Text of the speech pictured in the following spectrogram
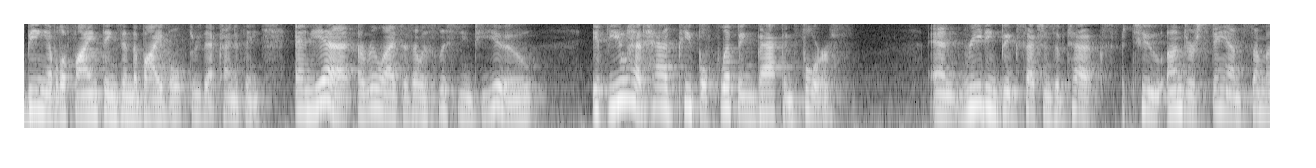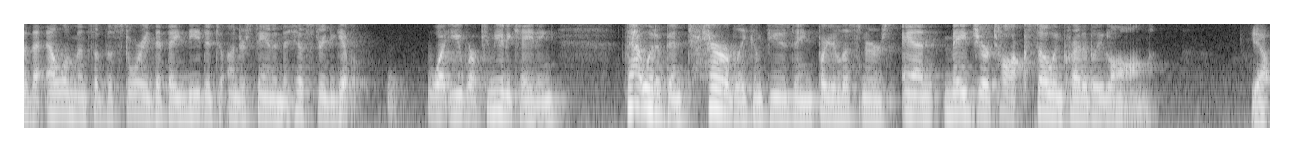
being able to find things in the Bible through that kind of thing. And yet, I realized as I was listening to you, if you had had people flipping back and forth and reading big sections of text to understand some of the elements of the story that they needed to understand in the history to get what you were communicating, that would have been terribly confusing for your listeners and made your talk so incredibly long. Yeah.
